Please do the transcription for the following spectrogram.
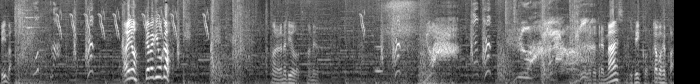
Pimba. ¡Ay, no! ¡Que me he equivocado! Bueno, le he metido dos, al menos. Tres más y cinco. Estamos en paz.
